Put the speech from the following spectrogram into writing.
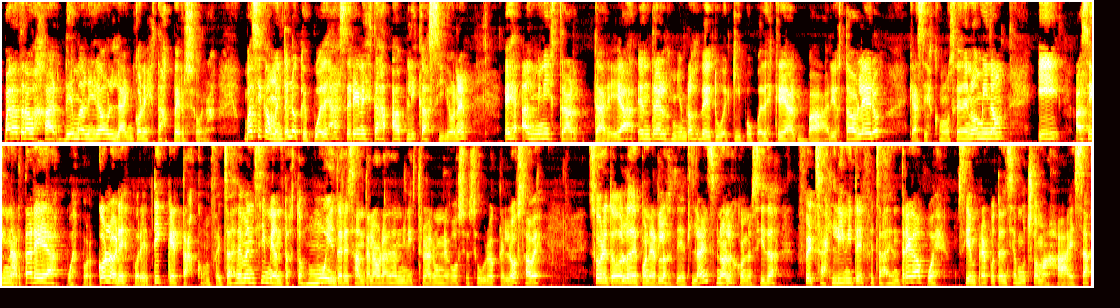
para trabajar de manera online con estas personas. Básicamente lo que puedes hacer en estas aplicaciones es administrar tareas entre los miembros de tu equipo. Puedes crear varios tableros, que así es como se denominan, y asignar tareas pues por colores, por etiquetas, con fechas de vencimiento. Esto es muy interesante a la hora de administrar un negocio, seguro que lo sabes. Sobre todo lo de poner los deadlines, ¿no? Las conocidas fechas límite, fechas de entrega, pues siempre potencia mucho más a esa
